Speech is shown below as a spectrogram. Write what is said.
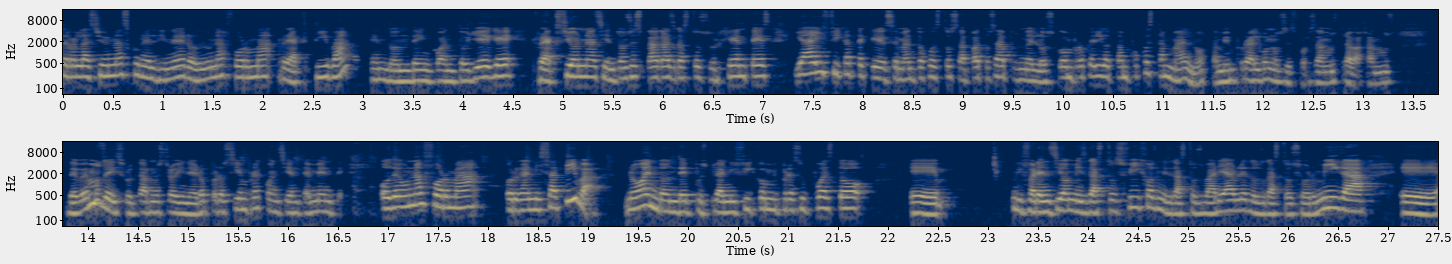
te relacionas con el dinero de una forma reactiva, en donde en cuanto llegue reaccionas y entonces pagas gastos urgentes y ay, fíjate que se me antojó estos zapatos, ah, pues me los compro, que digo, tampoco está mal, ¿no? También por algo nos esforzamos, trabajamos, debemos de disfrutar nuestro dinero, pero siempre conscientemente. O de una forma organizativa, ¿no? En donde pues planifico mi presupuesto, eh, diferencio mis gastos fijos, mis gastos variables, los gastos hormiga, eh,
